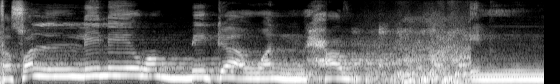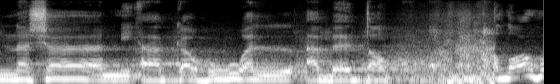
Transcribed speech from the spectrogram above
فصل لربك وانحر إن شانئك هو الأبتر আল্লাহু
